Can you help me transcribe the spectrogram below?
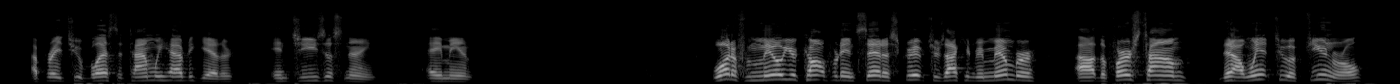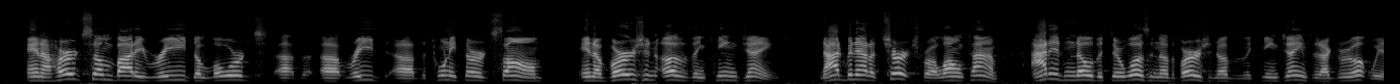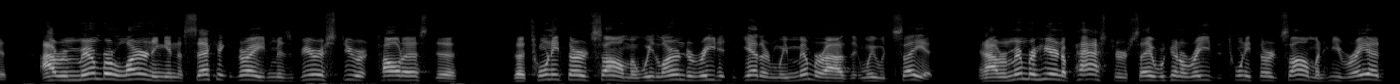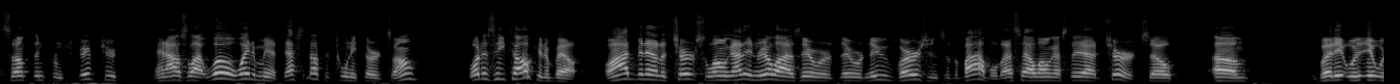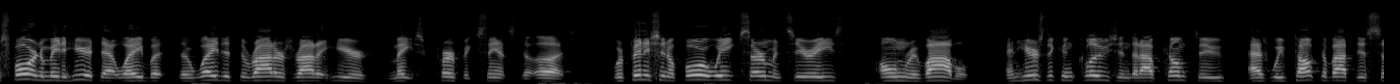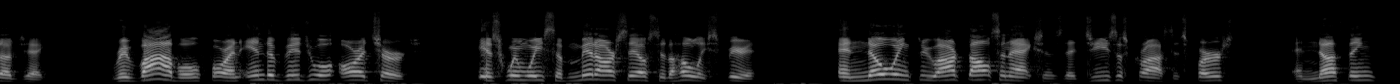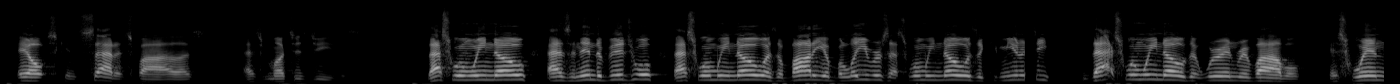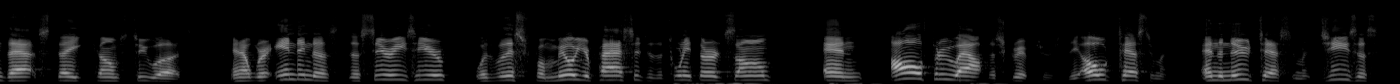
I pray that you bless the time we have together. In Jesus' name, amen. What a familiar, confident set of scriptures. I can remember uh, the first time that I went to a funeral and I heard somebody read the Lord's, uh, uh, read uh, the 23rd Psalm in a version other than King James. Now, I'd been out of church for a long time. I didn't know that there was another version other than the King James that I grew up with. I remember learning in the second grade, Ms. Vera Stewart taught us the, the 23rd Psalm, and we learned to read it together and we memorized it and we would say it. And I remember hearing a pastor say, We're going to read the 23rd Psalm, and he read something from Scripture, and I was like, Whoa, wait a minute, that's not the 23rd Psalm. What is he talking about? Well, I'd been out of church so long, I didn't realize there were, there were new versions of the Bible. That's how long I stayed out of church. So, um, but it was, it was foreign to me to hear it that way, but the way that the writers write it here makes perfect sense to us. We're finishing a four week sermon series on revival. And here's the conclusion that I've come to as we've talked about this subject revival for an individual or a church is when we submit ourselves to the Holy Spirit and knowing through our thoughts and actions that Jesus Christ is first and nothing else can satisfy us as much as Jesus. That's when we know as an individual, that's when we know as a body of believers, that's when we know as a community, that's when we know that we're in revival. It's when that state comes to us. And we're ending the, the series here with this familiar passage of the 23rd Psalm. And all throughout the scriptures, the Old Testament and the New Testament, Jesus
